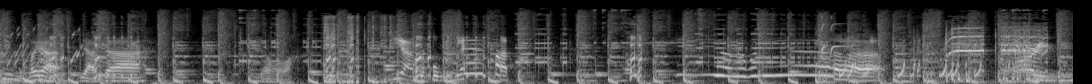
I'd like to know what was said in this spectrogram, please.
ที่ผมก็อยากอยากจะเดี๋ยวหรออยากจะปลุกอีกแล้วสัตว์เหี้ยอะไรวะเนี่ย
